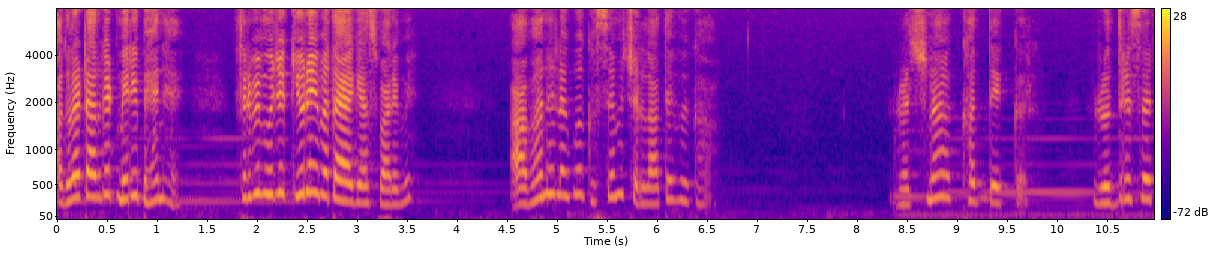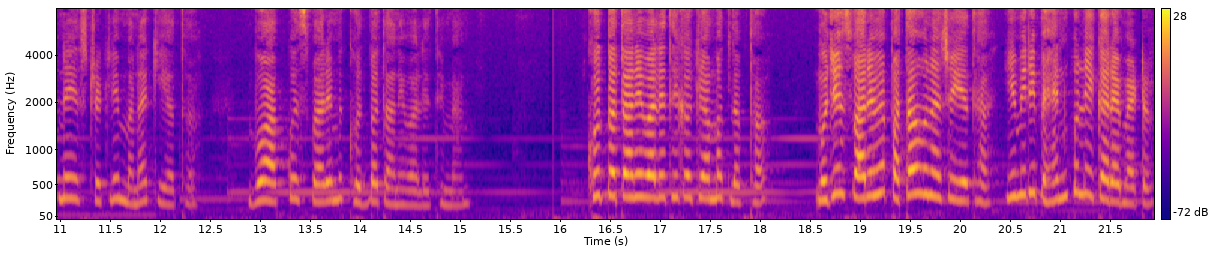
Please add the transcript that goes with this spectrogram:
अगला टारगेट मेरी बहन है। फिर भी मुझे क्यों नहीं बताया गया इस बारे में? आभा ने लगभग गुस्से में चिल्लाते हुए कहा। रचना खत देखकर, रुद्र सर ने स्ट्रिक्टली मना किया था। वो आपको इस बारे में खुद बताने वाले थे मैम खुद बताने वाले थे का क्या मतलब था? मुझे इस बारे में पता होना चाहिए था। ये मेरी बहन को लेकर है मैटर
